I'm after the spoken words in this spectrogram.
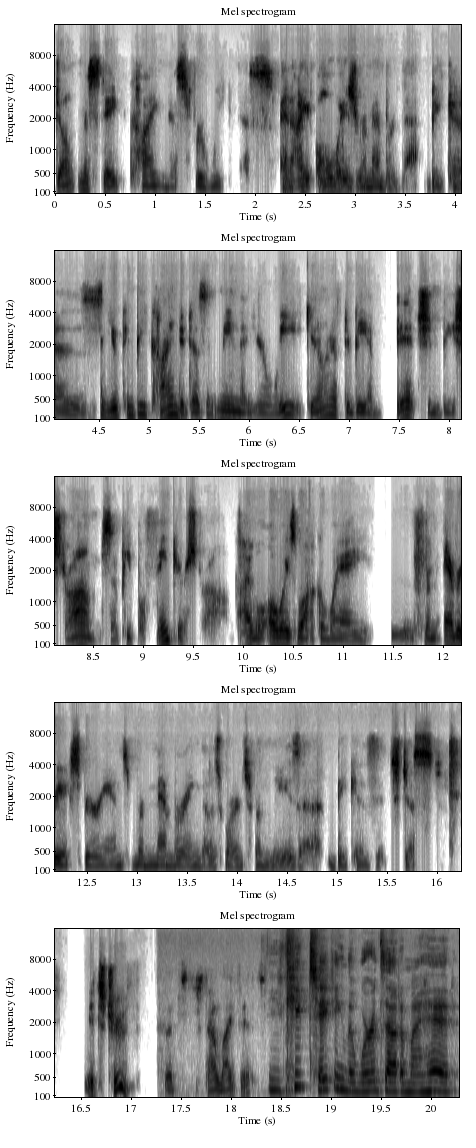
don't mistake kindness for weakness. And I always remembered that because you can be kind. It doesn't mean that you're weak. You don't have to be a bitch and be strong so people think you're strong. I will always walk away from every experience remembering those words from Leeza because it's just, it's truth that's just how life is. You keep taking the words out of my head.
